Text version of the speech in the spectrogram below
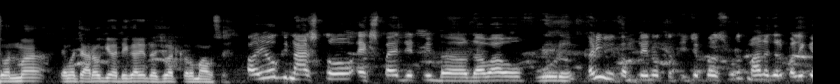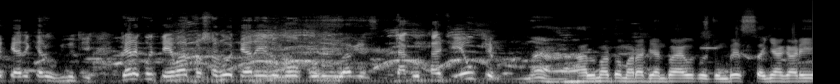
ઝોનમાં તેમજ આરોગ્ય અધિકારીની રજૂઆત કરવામાં આવશે અયોગ્ય નાસ્તો એક્સપાયર ડેટની દવાઓ ફૂડ ઘણી એવી કમ્પ્લેનો થતી છે પણ સુરત મહાનગરપાલિકા ત્યારે ક્યારે ઊભી નથી જ્યારે કોઈ તહેવાર પ્રસંગ હોય ત્યારે એ લોકો ફૂડ વિભાગે જાગૃત થાય છે એવું કેમ હાલમાં તો મારા ધ્યાન પર આવ્યું હતું ઝુંબેશ અહીંયા ગાડી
